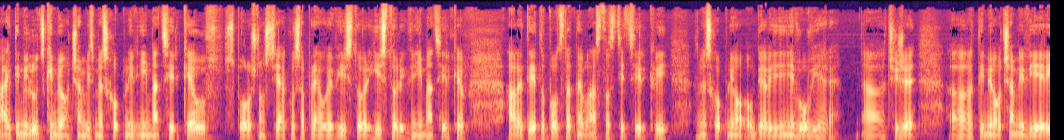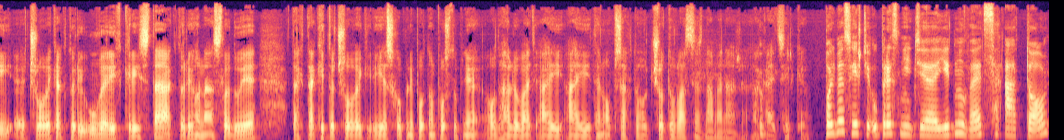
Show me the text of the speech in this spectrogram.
aj tými ľudskými očami sme schopní vnímať církev v spoločnosti, ako sa prejavuje v histórii, historik vníma církev, ale tieto podstatné vlastnosti církvy sme schopní objaviť jedine vo viere. Čiže tými očami viery človeka, ktorý uverí v Krista a ktorý ho následuje, tak takýto človek je schopný potom postupne odhaľovať aj, aj ten obsah toho, čo to vlastne znamená, že aká je církev. Poďme si ešte upresniť e, jednu vec a to,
